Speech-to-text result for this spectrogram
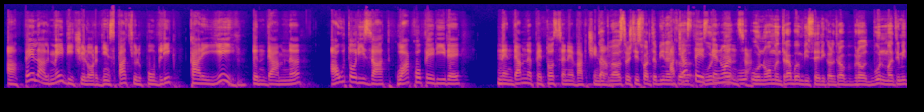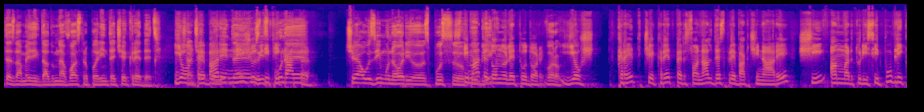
apel al medicilor din spațiul public, care ei îndeamnă, autorizat, cu acoperire, ne îndeamnă pe toți să ne vaccinăm. Dar dumneavoastră știți foarte bine Aceasta că este un, nuanța. un om întreabă în biserică, îl întreabă pe preot, bun, mă trimiteți la medic, dar dumneavoastră, părinte, ce credeți? E o întrebare nejustificată. ce auzim uneori uh, spus uh, Stimate public. domnule Tudor, Vă rog. eu cred ce cred personal despre vaccinare și am mărturisit public,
